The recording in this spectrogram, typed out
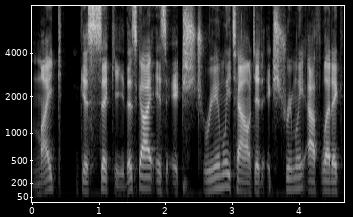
Mike Gesicki. This guy is extremely talented, extremely athletic,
